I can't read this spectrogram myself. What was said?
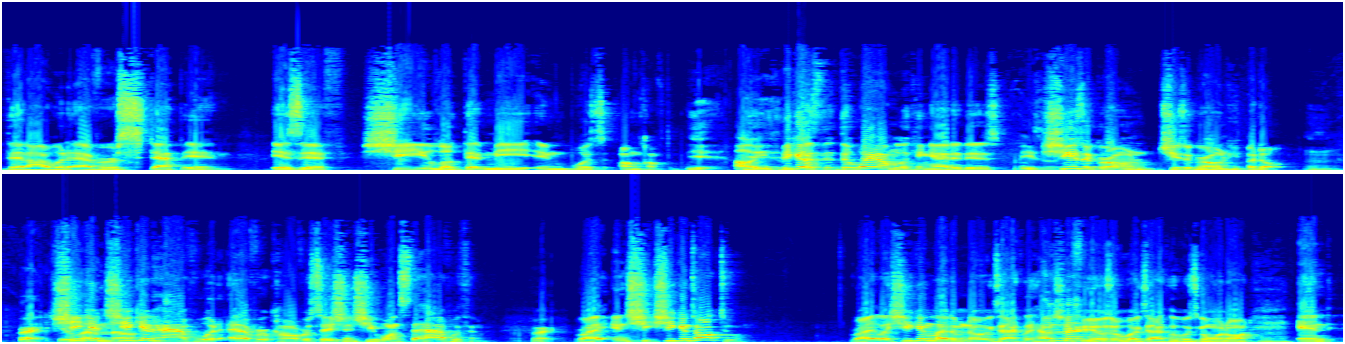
that I would ever step in is if she looked at me and was uncomfortable. Yeah. Oh, easy. Because the, the way I'm looking at it is Easily. she's a grown she's a grown adult. Mm-hmm. Right. She can she can have whatever conversation she wants to have with him Right. right? And she she can talk to him, right? Like she can let him know exactly how Exactly. she feels or what- exactly what's going on. Mm-hmm. And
